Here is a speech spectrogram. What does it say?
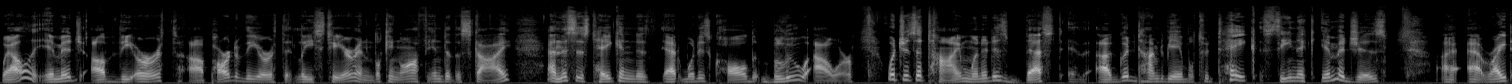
Well, image of the Earth, uh, part of the Earth at least here and looking off into the sky. And this is taken at what is called blue hour, which is a time when it is best a good time to be able to take scenic images uh, at right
